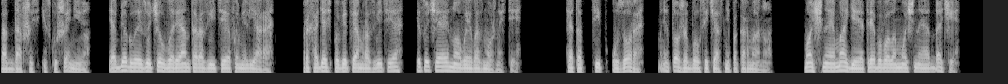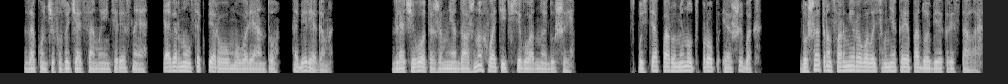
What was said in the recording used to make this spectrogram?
Поддавшись искушению, я бегло изучил варианты развития фамильяра, проходясь по ветвям развития, изучая новые возможности. Этот тип узора мне тоже был сейчас не по карману. Мощная магия требовала мощной отдачи. Закончив изучать самое интересное, я вернулся к первому варианту — оберегам. Для чего-то же мне должно хватить всего одной души. Спустя пару минут проб и ошибок, душа трансформировалась в некое подобие кристалла.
